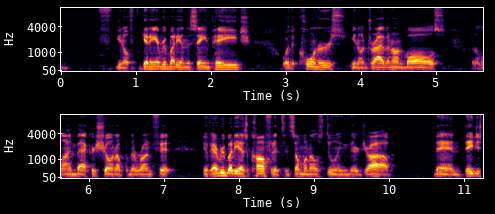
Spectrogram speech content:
you know, getting everybody on the same page, or the corners, you know, driving on balls, or the linebackers showing up in the run fit. If everybody has confidence in someone else doing their job, then they just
